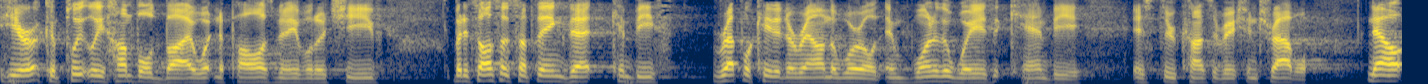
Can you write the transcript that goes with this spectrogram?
here, completely humbled by what Nepal has been able to achieve, but it's also something that can be replicated around the world. And one of the ways it can be is through conservation travel. Now,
